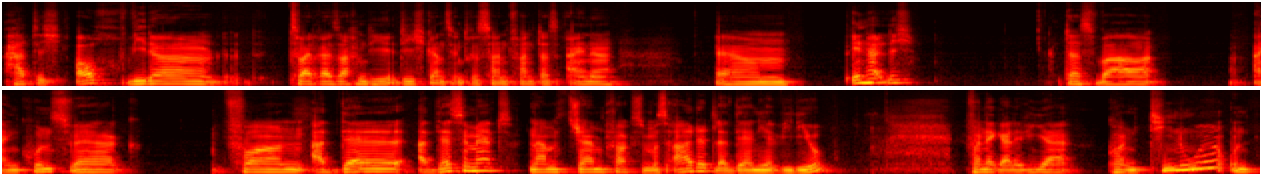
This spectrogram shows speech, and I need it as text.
hatte ich auch wieder zwei, drei Sachen, die, die ich ganz interessant fand. Das eine ähm, inhaltlich, das war ein Kunstwerk von Adele Adesimet namens Jam Proximus Adet, La Dernière Video, von der Galeria Continua und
